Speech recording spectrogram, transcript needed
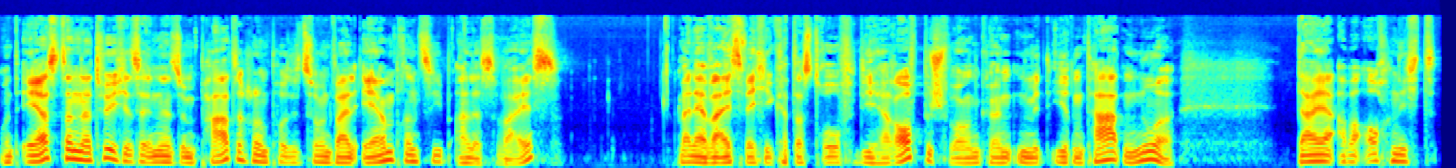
Und er ist dann natürlich ist er in einer sympathischeren Position, weil er im Prinzip alles weiß, weil er weiß, welche Katastrophe die heraufbeschwören könnten mit ihren Taten. Nur, da er aber auch nicht,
